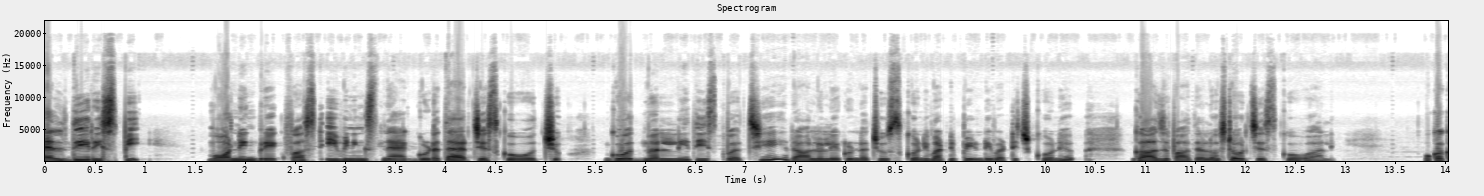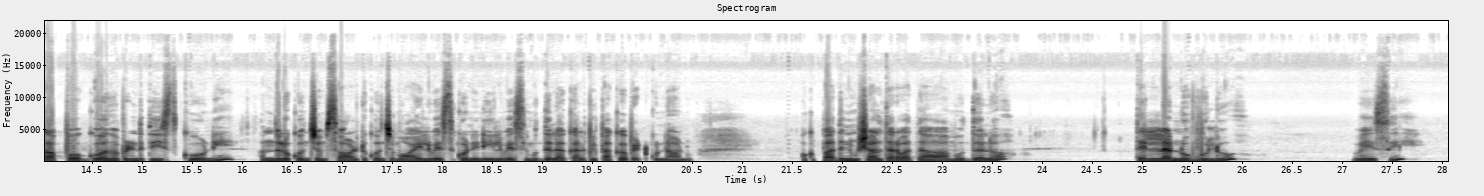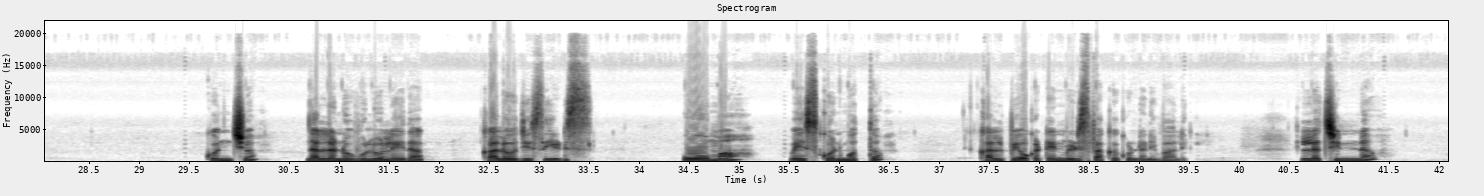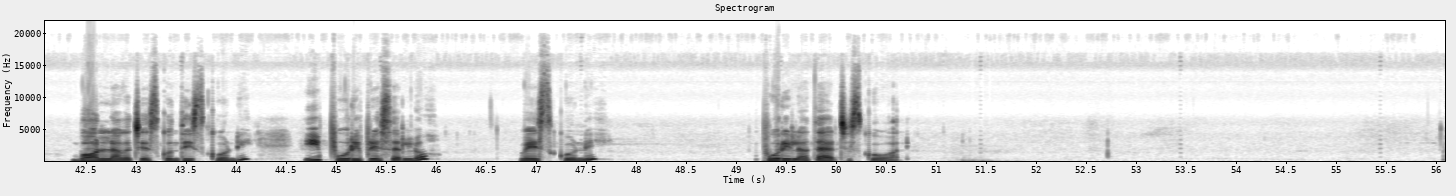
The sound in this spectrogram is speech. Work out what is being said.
Healthy recipe. Morning breakfast evening snack కూడా తయారు చేసుకోవచ్చు. గోధుమల్ని తీసుకువచ్చి రాళ్ళు లేకుండా చూసుకొని వాటిని పిండి పట్టించుకొని గాజు పాత్రలో స్టోర్ చేసుకోవాలి. ఒక కప్పు గోధుమ పిండి తీసుకొని అందులో కొంచెం సాల్ట్ కొంచెం ఆయిల్ వేసుకొని నీళ్ళు వేసి ముద్దలా కలిపి పక్కకు పెట్టుకున్నాను. ఒక పది నిమిషాల తర్వాత ఆ ముద్దలో తెల్ల నువ్వులు వేసి కొంచెం నల్ల నువ్వులు లేదా కలోజీ సీడ్స్ ఓమా వేసుకొని మొత్తం కలిపి ఒక టెన్ మినిట్స్ పక్కకు ఉండనివ్వాలి. ఇలా చిన్న బాల్ లాగా చేసుకొని తీసుకొని ఈ పూరి ప్రెషర్లో వేసుకొని పూరిలా తయారు చేసుకోవాలి.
